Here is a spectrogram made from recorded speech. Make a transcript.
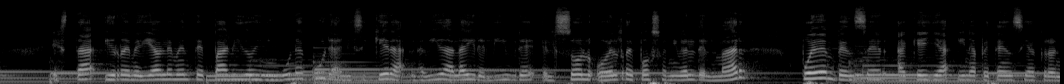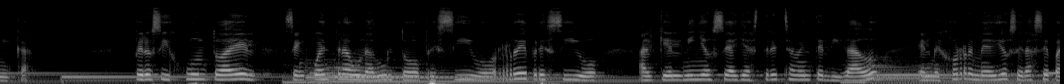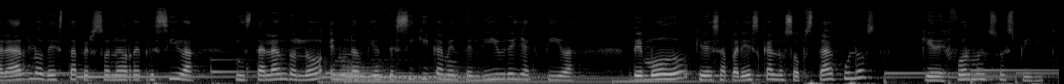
está irremediablemente pálido y ninguna cura, ni siquiera la vida al aire libre, el sol o el reposo a nivel del mar, pueden vencer aquella inapetencia crónica. Pero si junto a él se encuentra un adulto opresivo, represivo, al que el niño se haya estrechamente ligado, el mejor remedio será separarlo de esta persona represiva, instalándolo en un ambiente psíquicamente libre y activa, de modo que desaparezcan los obstáculos que deforman su espíritu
